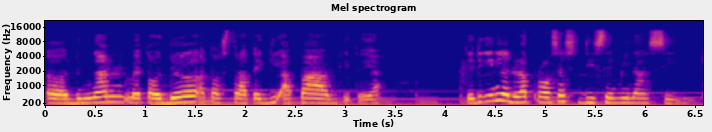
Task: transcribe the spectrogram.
eh, dengan metode atau strategi apa gitu ya. Jadi ini adalah proses diseminasi.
